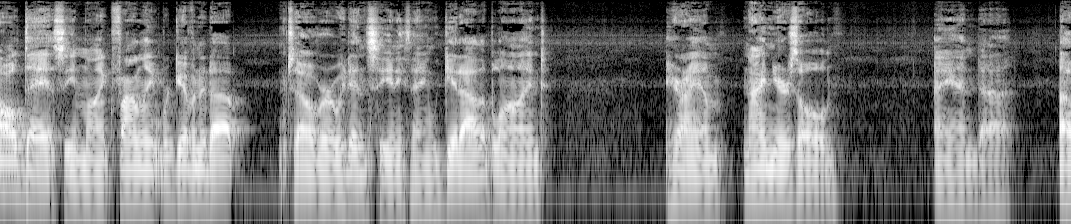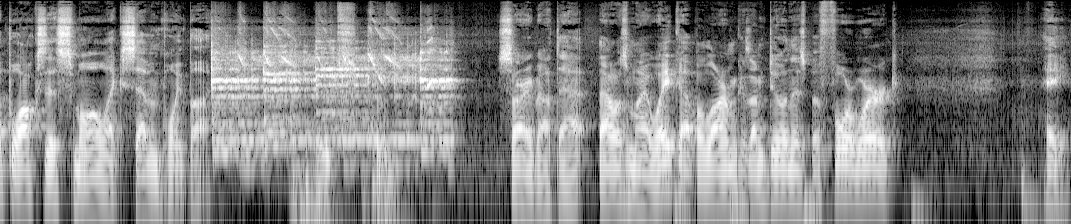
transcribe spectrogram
all day. It seemed like. Finally, we're giving it up. It's over. We didn't see anything. We get out of the blind. Here I am, nine years old, and uh, up walks this small, like seven point buck. Oops. Sorry about that. That was my wake up alarm because I'm doing this before work. Hey,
